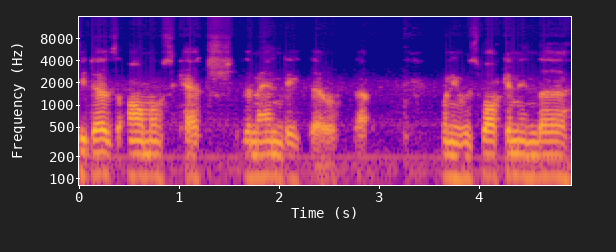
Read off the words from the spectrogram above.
he does almost catch the mandate though. That when he was walking in the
